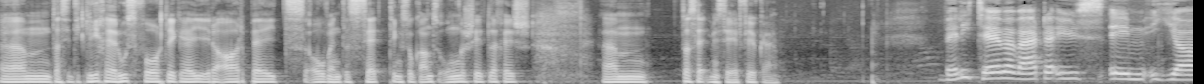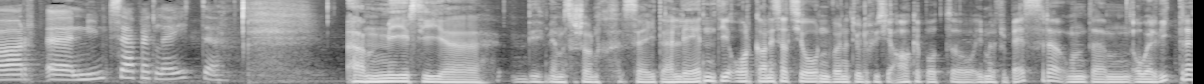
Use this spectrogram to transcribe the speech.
ähm, dass sie die gleichen Herausforderungen haben in ihrer Arbeit, auch wenn das Setting so ganz unterschiedlich ist. Ähm, das hat mir sehr viel gegeben. Welche Themen werden uns im Jahr äh, 19 begleiten? Ähm, wir sind, äh, wie man so schön sagt, eine lernende Organisation und wollen natürlich unsere Angebote auch immer verbessern und ähm, auch erweitern.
